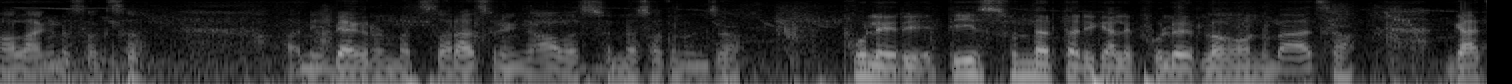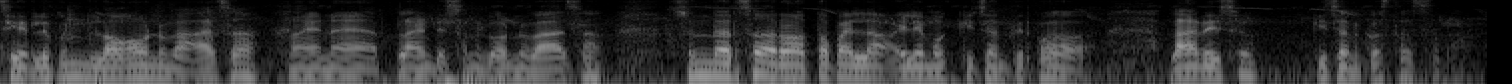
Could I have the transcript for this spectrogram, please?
नलाग्न सक्छ। अनि ब्याकग्राउन्डमा चराचुरुङ्गीको आवाज सुन्न सक्नुहुन्छ। फुलहरू यति सुन्दर तरिकाले फुलहरू लगाउनु भएको छ। गाछीहरूले पनि लगाउनु भएको छ। नयाँ नयाँ प्लान्टेसन गर्नु भएको छ। सुन्दर छ र तपाईँलाई अहिले म किचनतर्फ लाँदैछु। किचन कस्तो छ त?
